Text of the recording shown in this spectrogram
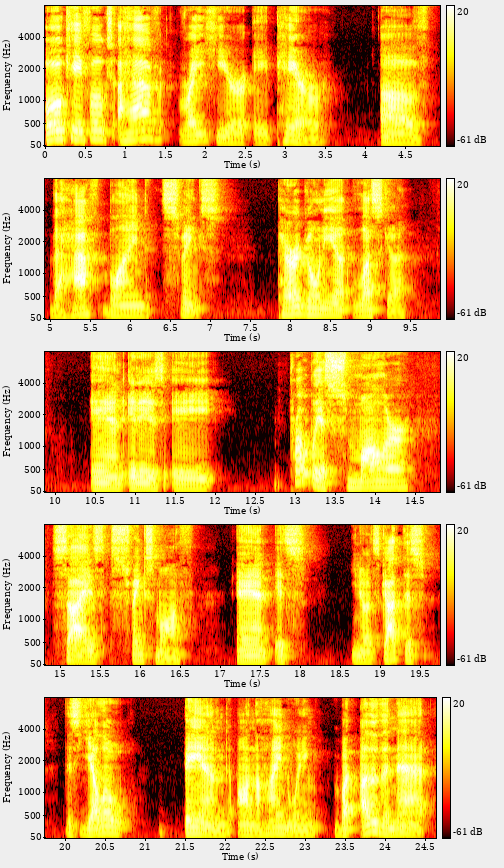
Okay, folks, I have right here a pair of the half-blind Sphinx, Perigonia lusca, and it is a probably a smaller size Sphinx moth and it's, you know, it's got this, this yellow band on the hind wing, but other than that,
